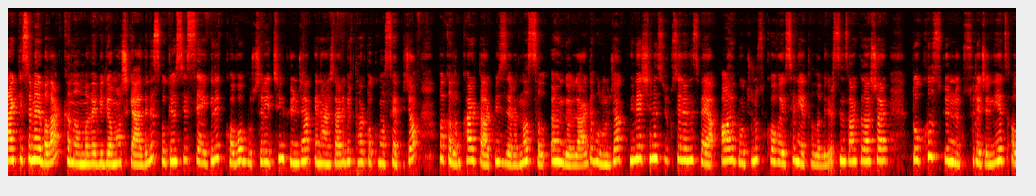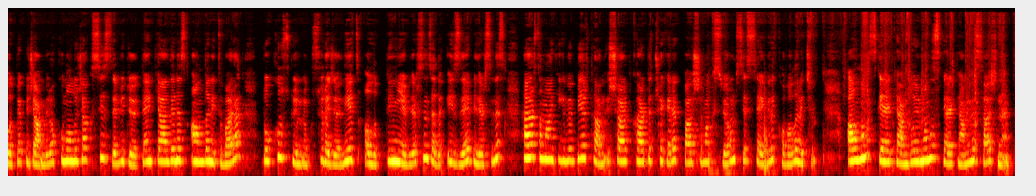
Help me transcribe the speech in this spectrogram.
Herkese merhabalar. Kanalıma ve videoma hoş geldiniz. Bugün siz sevgili kova burçları için güncel enerjilerle bir tarot okuması yapacağım. Bakalım kartlar bizlere nasıl öngörülerde bulunacak. Güneşiniz, yükseleniniz veya ay burcunuz kova ise niyet alabilirsiniz arkadaşlar. 9 günlük sürece niyet alıp yapacağım bir okuma olacak. Siz de videoya denk geldiğiniz andan itibaren 9 günlük sürece niyet alıp dinleyebilirsiniz ya da izleyebilirsiniz. Her zamanki gibi bir tane işaret kartı çekerek başlamak istiyorum siz sevgili kovalar için. Almanız gereken, duymanız gereken mesaj ne?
